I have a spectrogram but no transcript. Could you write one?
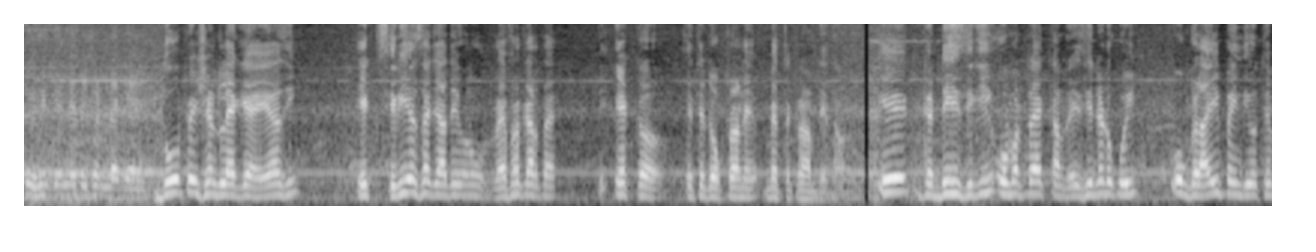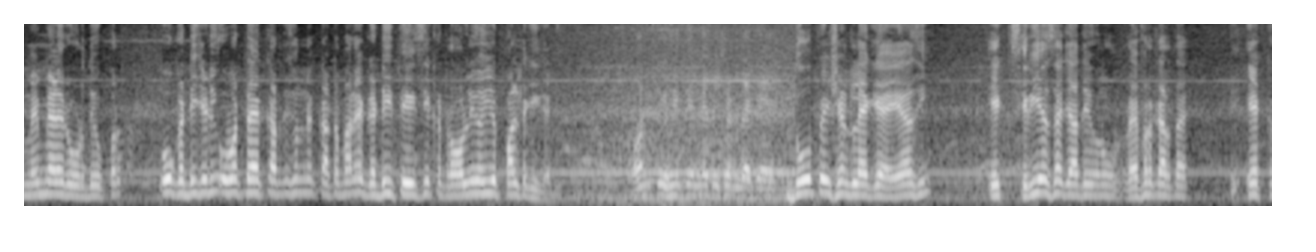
ਤੁਸੀਂ ਕਿੰਨੇ ਪੇਸ਼ੈਂਟ ਲੈ ਕੇ ਆਏ? ਦੋ ਪੇਸ਼ੈਂਟ ਲੈ ਕੇ ਆਏ ਆ ਅਸੀਂ। ਇੱਕ ਸੀਰੀਅਸ ਹੈ ਜ਼ਿਆਦਾ ਉਹਨੂੰ ਰੈਫਰ ਕਰਤਾ ਤੇ ਇੱਕ ਇੱਥੇ ਡਾਕਟਰਾਂ ਨੇ ਮ੍ਰਿਤ ਕਰਾਰ ਦਿੱਤਾ ਇਹ ਗੱਡੀ ਸੀਗੀ ਓਵਰਟੇਕ ਕਰ ਰਹੀ ਸੀ ਇਹਨਾਂ ਨੂੰ ਕੋਈ ਉਹ ਗਲਾਈ ਪੈਂਦੀ ਉੱਥੇ ਮਹਿਮੇ ਵਾਲੇ ਰੋਡ ਦੇ ਉੱਪਰ। ਉਹ ਗੱਡੀ ਜਿਹੜੀ ਓਵਰਟੇਕ ਕਰਦੀ ਸੀ ਉਹਨੇ ਕੱਟ ਮਾਰਿਆ ਗੱਡੀ ਤੇਜ਼ ਸੀ ਕੰਟਰੋਲ ਨਹੀਂ ਹੋਈ ਇਹ ਪਲਟ ਗਈ ਗੱਡੀ। ਹੁਣ ਤੁਸੀਂ ਕਿੰਨੇ ਪੇਸ਼ੈਂਟ ਲੈ ਕੇ ਆਏ? ਦੋ ਪੇਸ਼ੈਂਟ ਲੈ ਕੇ ਆਏ ਆ ਅਸੀਂ। ਇੱਕ ਸੀਰੀਅਸ ਹੈ ਜ਼ਿਆਦਾ ਉਹਨੂੰ ਰੈਫਰ ਕਰਤਾ ਤੇ ਇੱਕ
